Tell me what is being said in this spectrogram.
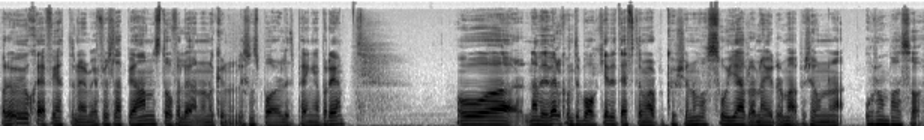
Och det var ju chefen jättenöjd med för då slapp ju han stå för lönen och kunde liksom spara lite pengar på det. Och när vi väl kom tillbaka dit efter de var på kursen, de var så jävla nöjda de här personerna. Och de bara sa,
